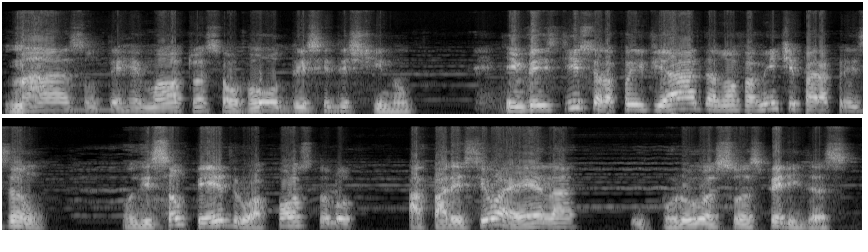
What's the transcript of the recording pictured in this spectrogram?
Mas um terremoto a salvou desse destino. Em vez disso, ela foi enviada novamente para a prisão, onde São Pedro, o apóstolo, apareceu a ela e curou as suas feridas.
